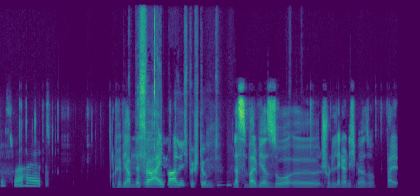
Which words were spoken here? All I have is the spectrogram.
das war halt. Okay, wir haben. Das war äh, einmalig bestimmt. Lass, weil wir so äh, schon länger nicht mehr so, weil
